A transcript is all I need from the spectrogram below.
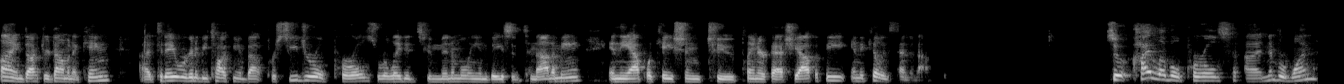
Hi, I'm Dr. Dominic King. Uh, today we're going to be talking about procedural pearls related to minimally invasive tenotomy and the application to plantar fasciopathy and Achilles tendinopathy. So high-level pearls, uh, number one,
